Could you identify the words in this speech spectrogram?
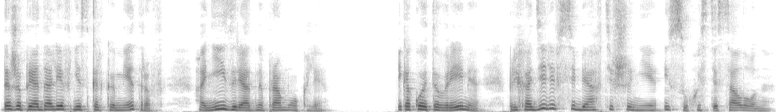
Даже преодолев несколько метров, они изрядно промокли. И какое-то время приходили в себя в тишине и сухости салона.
